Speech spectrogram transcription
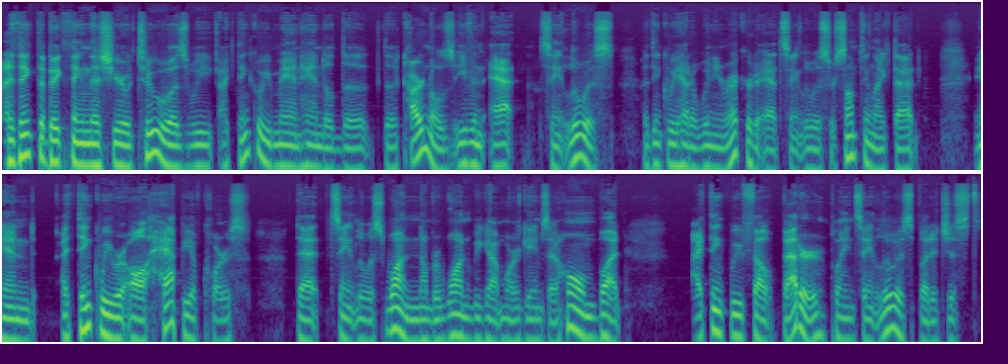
I think the big thing this year too was we I think we manhandled the the Cardinals even at St. Louis. I think we had a winning record at St. Louis or something like that. And I think we were all happy of course that St. Louis won. Number 1, we got more games at home, but I think we felt better playing St. Louis, but it just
